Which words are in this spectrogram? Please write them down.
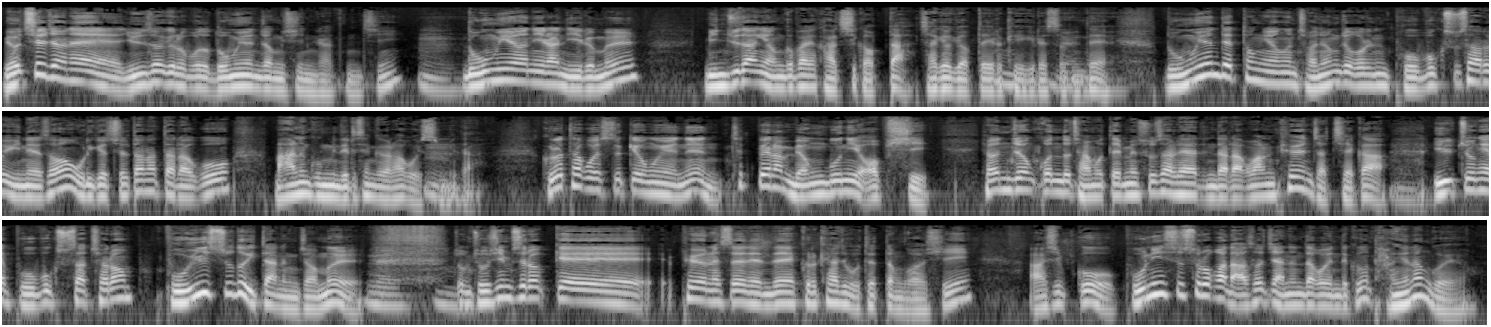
며칠 전에 윤석열 후보도 노무현 정신이라든지 음. 노무현이란 이름을 민주당이 언급할 가치가 없다, 자격이 없다 이렇게 얘기를 했었는데 네네. 노무현 대통령은 전형적으로는 보복 수사로 인해서 우리 곁을 떠났다라고 많은 국민들이 생각을 하고 있습니다. 음. 그렇다고 했을 경우에는 특별한 명분이 없이 현 정권도 잘못되면 수사를 해야 된다라고 하는 표현 자체가 음. 일종의 보복 수사처럼 보일 수도 있다는 점을 네. 좀 조심스럽게 표현했어야 되는데 그렇게 하지 못했던 것이 아쉽고 본인 스스로가 나서지 않는다고 했는데 그건 당연한 거예요.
